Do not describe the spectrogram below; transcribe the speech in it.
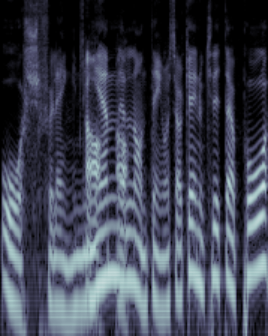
årsförlängningen ja, eller någonting och så okej okay, nu kritar jag på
